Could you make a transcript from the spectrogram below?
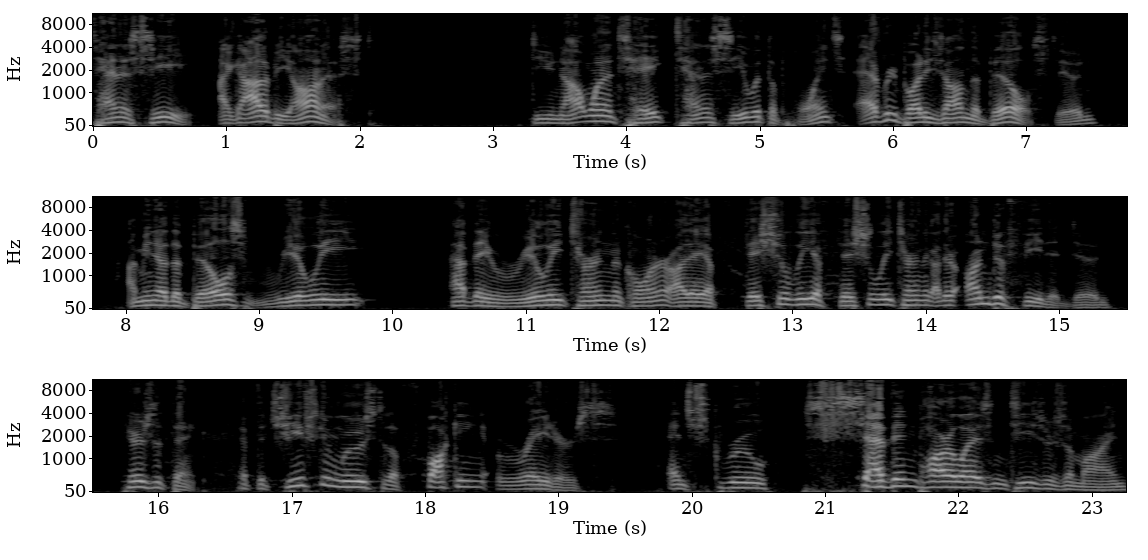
Tennessee. I got to be honest. Do you not want to take Tennessee with the points? Everybody's on the Bills, dude. I mean, are the Bills really have they really turned the corner? Are they officially, officially turned the They're undefeated, dude. Here's the thing. If the Chiefs can lose to the fucking Raiders and screw seven parlays and teasers of mine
